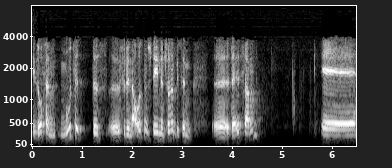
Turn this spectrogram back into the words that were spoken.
Insofern mutet das äh, für den Außenstehenden schon ein bisschen äh, seltsam. Äh,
